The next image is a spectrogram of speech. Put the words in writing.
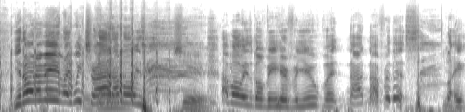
you know what i mean like we tried i'm always Shit. I'm always gonna be here for you, but not not for this. like,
